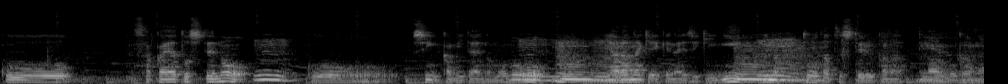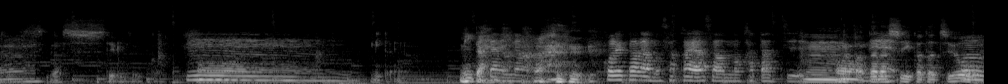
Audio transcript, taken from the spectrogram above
こう酒屋としてのうん。こう進化みたいなものうをん。やらなきゃいけない時期にうん。今到達してるかなっていう感ねじがしてるというか。うん。みたいな。みたいな。これからの酒屋さんの形。うん。なん。かね新しい形を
